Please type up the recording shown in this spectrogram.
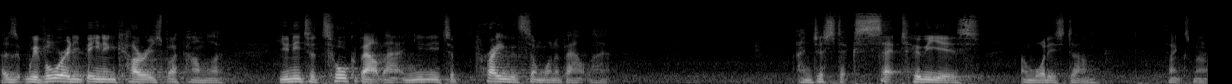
as we've already been encouraged by Pamela, you need to talk about that and you need to pray with someone about that. And just accept who he is and what he's done. Thanks, Matt.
